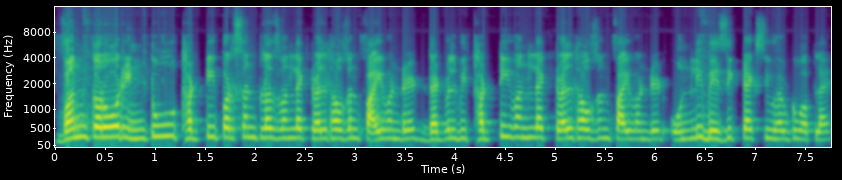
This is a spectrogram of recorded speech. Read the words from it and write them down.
1 crore into 30 percent plus 1 lakh 12,500 that will be 31 lakh 12,500 only basic tax you have to apply.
